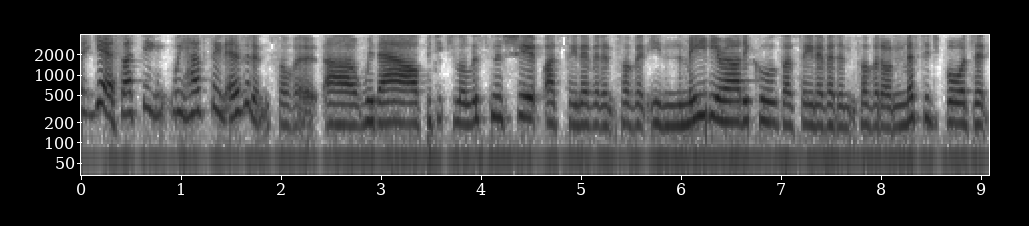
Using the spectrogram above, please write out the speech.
but yes, I think we have seen evidence of it uh, with our particular listenership. I've seen evidence of it in the media articles. I've seen evidence of it on message boards. That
